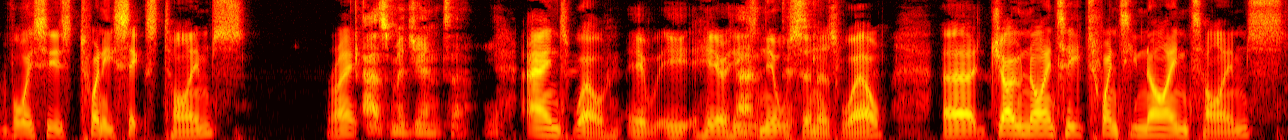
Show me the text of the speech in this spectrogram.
voices 26 times. Right. As Magenta. Yeah. And well, he, he, here he's And Neilson as well. Uh, Joe 90 29 times.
